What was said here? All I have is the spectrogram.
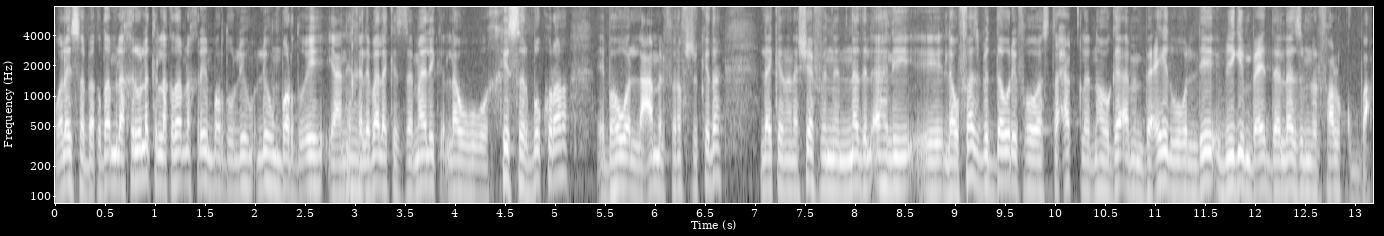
وليس بأقدام الآخرين ولكن الأقدام الآخرين برضه ليهم ليهم برضه إيه يعني خلي بالك الزمالك لو خسر بكرة يبقى هو اللي عمل في نفسه كده. لكن أنا شايف إن النادي الأهلي إيه، لو فاز بالدوري فهو يستحق لأنه جاء من بعيد واللي بيجي من بعيد ده لازم نرفع له قبعه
